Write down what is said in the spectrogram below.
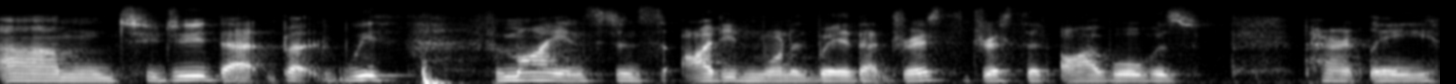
um, to do that. But with for my instance i didn't want to wear that dress the dress that i wore was apparently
